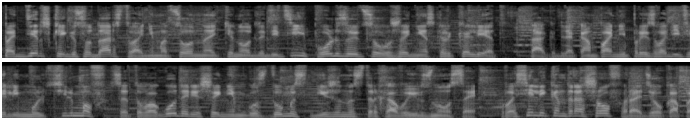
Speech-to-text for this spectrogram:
Поддержкой государства анимационное кино для детей пользуется уже несколько лет. Так, для компаний-производителей мультфильмов с этого года решением Госдумы снижены страховые взносы. Василий Кондрашов, Радио КП.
